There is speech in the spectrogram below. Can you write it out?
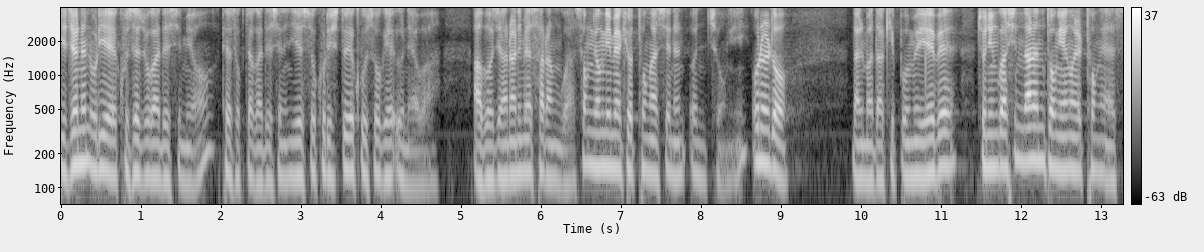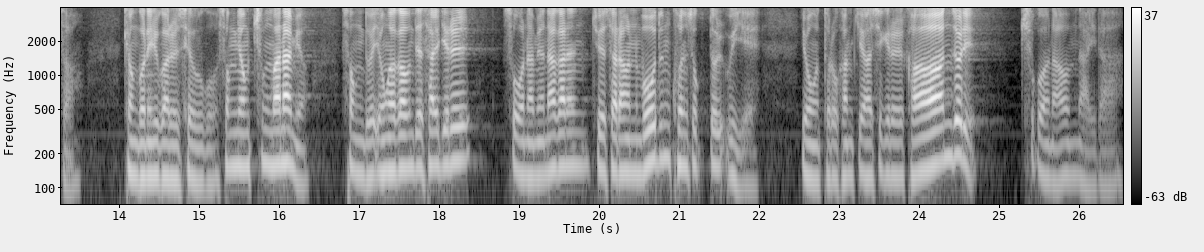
이제는 우리의 구세주가 되시며 대속자가 되시는 예수 그리스도의 구속의 은혜와 아버지 하나님의 사랑과 성령님의 교통하시는 은총이 오늘도 날마다 기쁨의 예배 주님과 신나는 동행을 통해서 경건의 일과를 세우고 성령 충만하며 성도의 영화 가운데 살기를 소원하며 나가는 죄 사랑하는 모든 권속들 위에 영원토록 함께 하시기를 간절히 축원하옵나이다.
